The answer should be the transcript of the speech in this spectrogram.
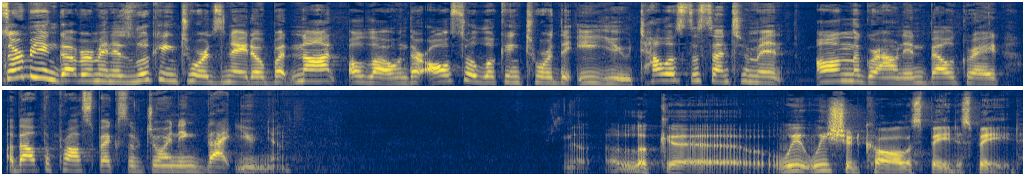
Serbian government is looking towards NATO, but not alone. They're also looking toward the EU. Tell us the sentiment on the ground in Belgrade about the prospects of joining that union. Look, uh, we, we should call a spade a spade.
